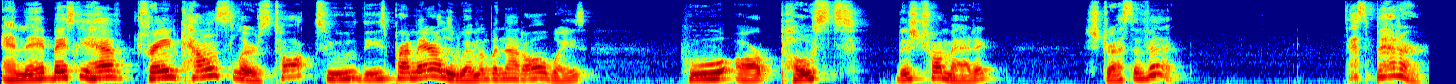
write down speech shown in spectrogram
and they basically have trained counselors talk to these primarily women, but not always, who are post this traumatic stress event. That's better.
